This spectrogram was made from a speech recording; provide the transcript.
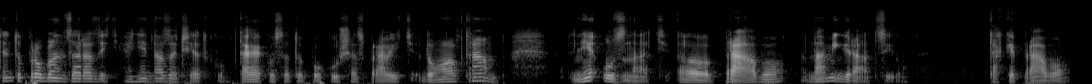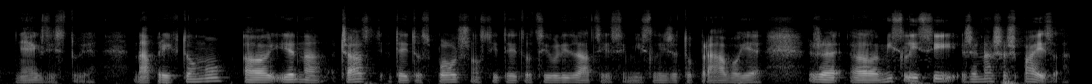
tento problém zaraziť hneď na začiatku, tak ako sa to pokúša spraviť Donald Trump. Neuznať e, právo na migráciu. Také právo neexistuje. Napriek tomu e, jedna časť tejto spoločnosti, tejto civilizácie si myslí, že to právo je, že e, myslí si, že naša špajza, e,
